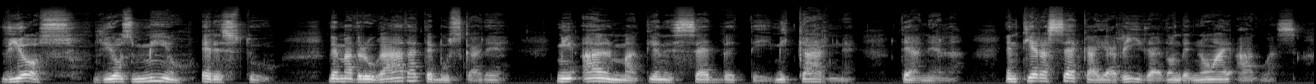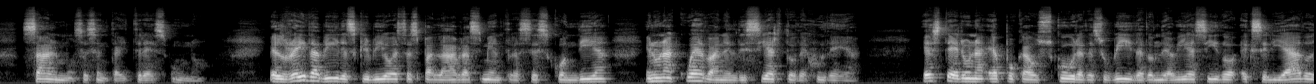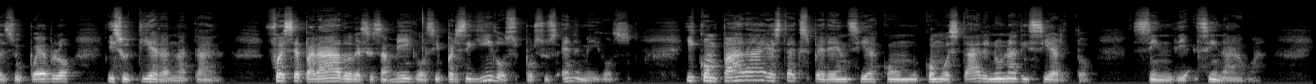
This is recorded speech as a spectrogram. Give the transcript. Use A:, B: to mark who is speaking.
A: Dios, Dios mío, eres tú. De madrugada te buscaré. Mi alma tiene sed de ti, mi carne te anhela. En tierra seca y arida donde no hay aguas. Salmo 63, 1. El rey David escribió estas palabras mientras se escondía en una cueva en el desierto de Judea. Esta era una época oscura de su vida donde había sido exiliado de su pueblo y su tierra natal. Fue separado de sus amigos y perseguidos por sus enemigos. Y compara esta experiencia con como estar en un desierto sin, sin agua.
